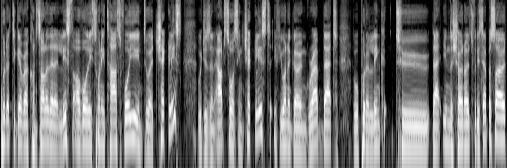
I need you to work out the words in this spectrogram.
put it together a consolidated list of all these 20 tasks for you into a checklist, which is an outsourcing checklist. If you want to go and grab that, we'll put a link to that in the show notes for this episode.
